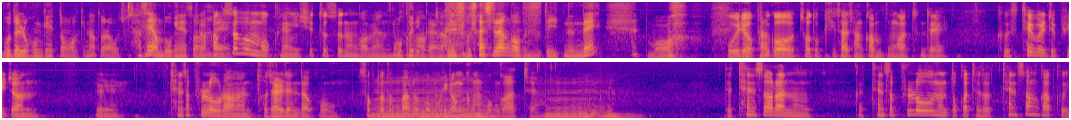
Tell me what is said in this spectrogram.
모델로 공개했던 것 같긴 하더라고. 저 자세히 안 보긴 저 했었는데. 학습은 뭐 그냥 EC2 쓰는 거면 뭐 그니까요. 그래서 사실 상관없을 수도 있는데 뭐 오히려 그렇다? 그거 저도 기사 잠깐 본 것 같은데 그 Stable Diffusion을 TensorFlow로 하면 더 잘 된다고 속도도 음. 빠르고 뭐 이런 건 본 것 같아요. 근데 Tensor라는 그 TensorFlow는 똑같아서 Tensor인가 그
